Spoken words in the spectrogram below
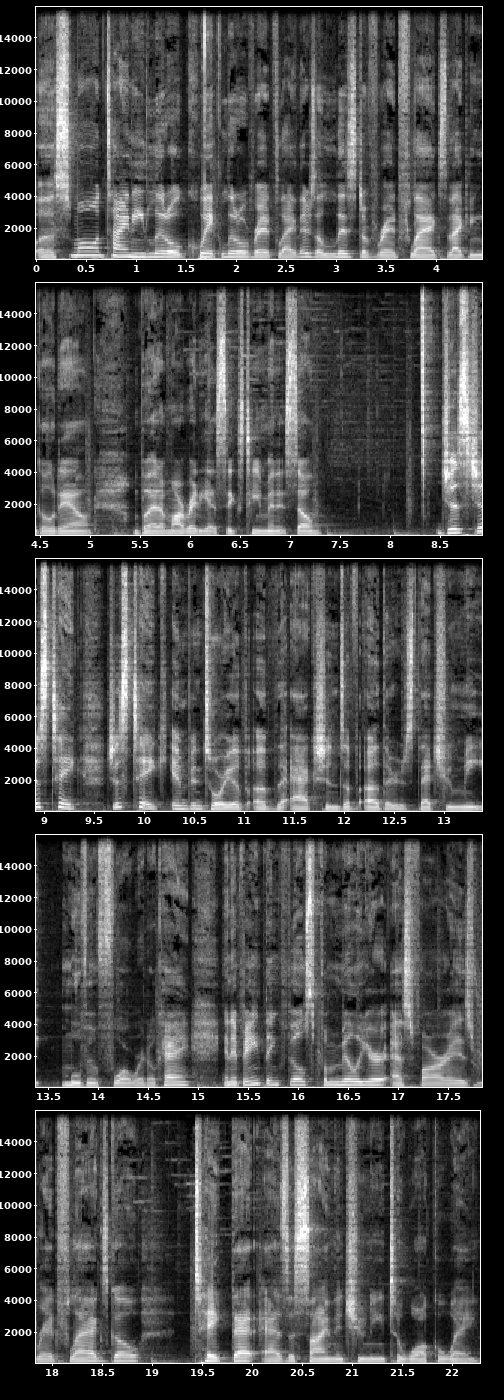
a small, tiny, little, quick little red flag. There's a list of red flags that I can go down, but I'm already at 16 minutes. So just just take just take inventory of, of the actions of others that you meet moving forward okay and if anything feels familiar as far as red flags go take that as a sign that you need to walk away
